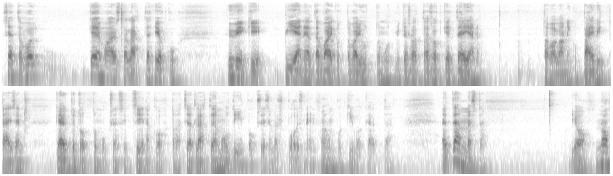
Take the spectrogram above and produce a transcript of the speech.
Sieltä voi Gmailista lähteä joku hyvinkin pieneltä vaikuttava juttu, mutta mikä saattaa sotkea teidän tavallaan niin kuin päivittäisen käyttötottumuksen sit siinä kohtaa, että sieltä lähtee multi-inboxi esimerkiksi pois, niin onpa kiva käyttää. Että tämmöistä. Joo, no,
